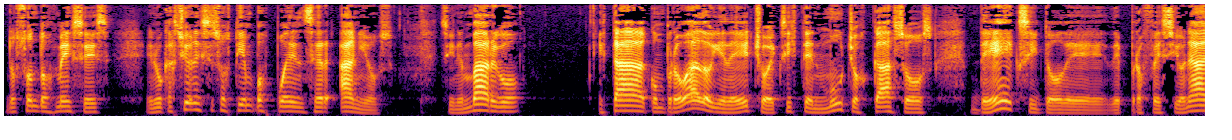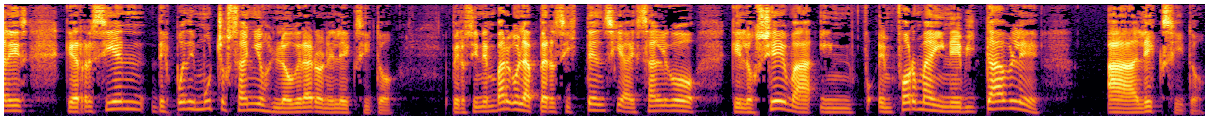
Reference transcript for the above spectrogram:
no son dos meses, en ocasiones esos tiempos pueden ser años. Sin embargo, Está comprobado y de hecho existen muchos casos de éxito de, profesionales que recién después de muchos años lograron el éxito. Pero sin embargo la persistencia es algo que los lleva en forma inevitable al éxito.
